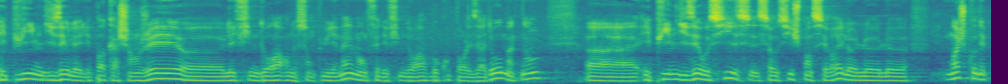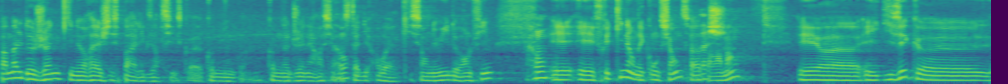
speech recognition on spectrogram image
Et puis il me disait, l'époque a changé, euh, les films d'horreur ne sont plus les mêmes, on fait des films d'horreur beaucoup pour les ados maintenant. Euh, et puis il me disait aussi, ça aussi je pense c'est vrai, le, le- le- moi je connais pas mal de jeunes qui ne réagissent pas à l'exorcisme, quoi, comme nous, quoi, comme notre génération, Ah c'est-à-dire ouais, qui s'ennuient devant le film. Ah Et, et Friedkin en est conscient ça Vache. apparemment. Et, euh, et il disait que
